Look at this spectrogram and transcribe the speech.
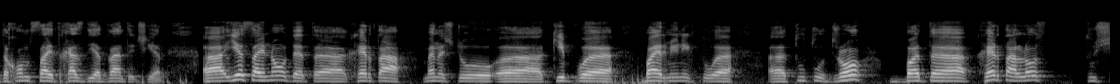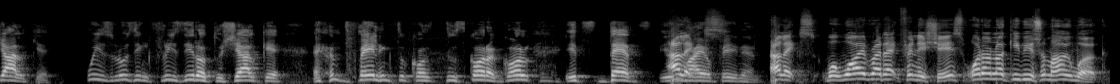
the home side has the advantage here. Uh, yes, I know that uh, Hertha managed to uh, keep uh, Bayern Munich to a 2-2 draw, but uh, Hertha lost to Schalke, who is losing 3-0 to Schalke and failing to to score a goal. It's dead, in Alex, my opinion. Alex, well, why Radek finishes? Why don't I give you some homework?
